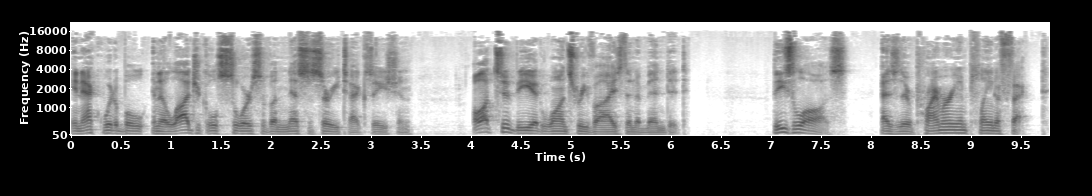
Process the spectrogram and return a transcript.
inequitable, and illogical source of unnecessary taxation, ought to be at once revised and amended. These laws, as their primary and plain effect,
